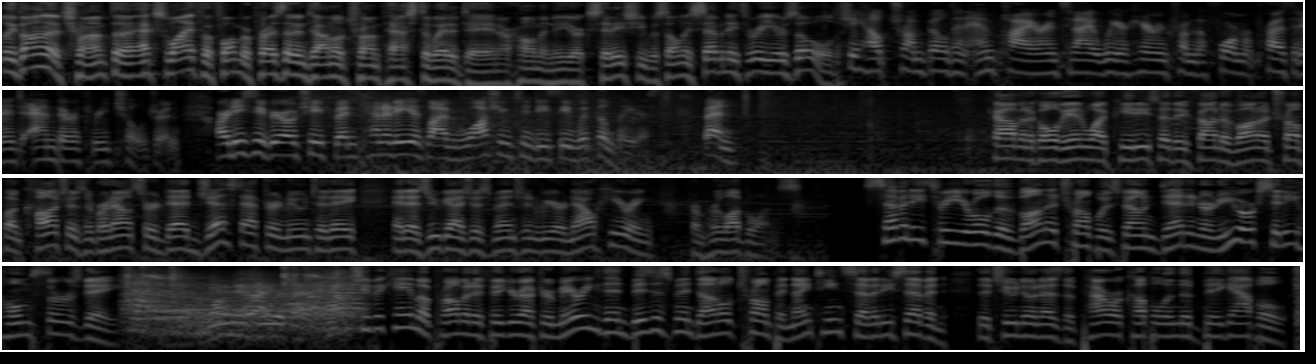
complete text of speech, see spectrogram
Ivana Trump, the ex-wife of former President Donald Trump, passed away today in her home in New York City. She was only 73 years old. She helped Trump build an empire, and tonight we are hearing from the former president and their three children. Our D.C. Bureau Chief Ben Kennedy is live in Washington, D.C. with the latest. Ben. Calvin Nicole, the NYPD said they found Ivana Trump unconscious and pronounced her dead just after noon today. And as you guys just mentioned, we are now hearing from her loved ones. 73 year old Ivana Trump was found dead in her New York City home Thursday. She became a prominent figure after marrying then businessman Donald Trump in 1977, the two known as the power couple in the Big Apple.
